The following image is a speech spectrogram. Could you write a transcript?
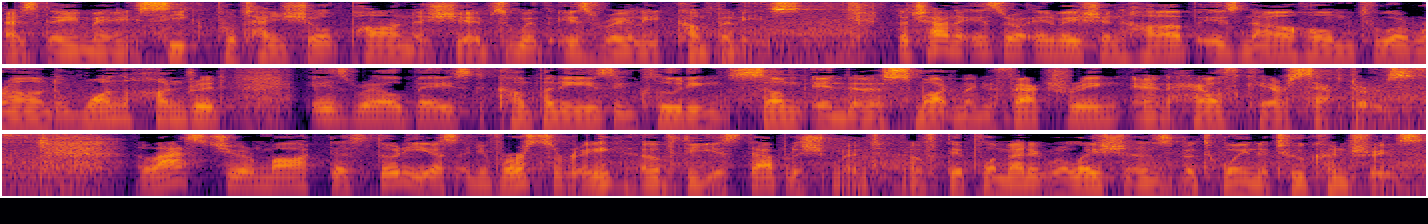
as they may seek potential partnerships with Israeli companies. The China Israel Innovation Hub is now home to around 100 Israel based companies, including some in the smart manufacturing and healthcare sectors. Last year marked the 30th anniversary of the establishment of diplomatic relations between the two countries.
